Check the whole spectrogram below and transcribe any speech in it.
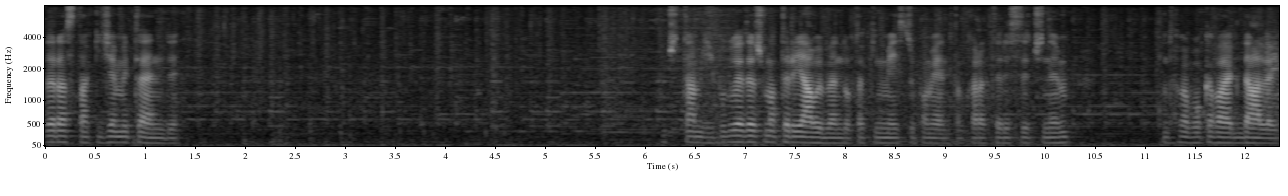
Teraz tak, idziemy tędy. Tam gdzieś, bo tutaj też materiały będą w takim miejscu, pamiętam, charakterystycznym. No to chyba był kawałek dalej.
